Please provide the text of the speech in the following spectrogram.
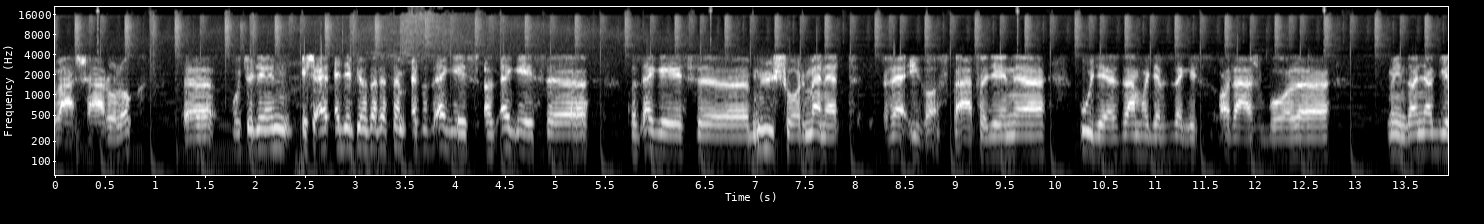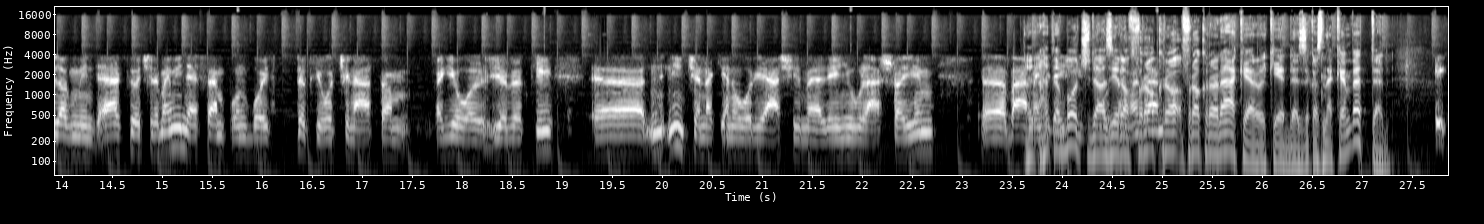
vásárolok. Ö, Úgyhogy én, és e- egyébként hozzáteszem, ez az egész, az egész, ö, az egész ö, műsor menetre igaz. Tehát, hogy én ö, úgy érzem, hogy ez az egész adásból ö, mind anyagilag, mind erkölcsileg, meg minden szempontból hogy tök jól csináltam, meg jól jövök ki. N- Nincsenek ilyen óriási mellényúlásaim. ö, bármennyire Hát is bocs, de azért a frakra, frakra rá kell, hogy kérdezzek. Azt nekem vetted? I-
